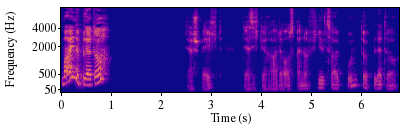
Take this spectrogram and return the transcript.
meine Blätter? Der Specht, der sich gerade aus einer Vielzahl bunter Blätter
